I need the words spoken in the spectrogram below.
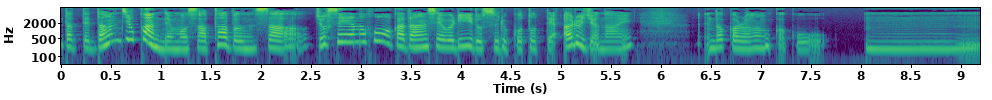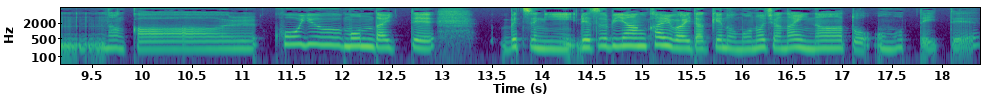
だって男女間でもさ、多分さ、女性の方が男性をリードすることってあるじゃない？だからなんかこうう、ん、なんか、こういう問題って別にレズビアン界隈だけのものじゃないなと思っていて、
